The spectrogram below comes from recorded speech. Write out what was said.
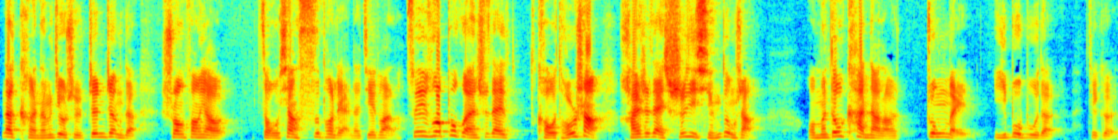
那可能就是真正的双方要走向撕破脸的阶段了。所以说，不管是在口头上还是在实际行动上，我们都看到了中美一步步的这个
